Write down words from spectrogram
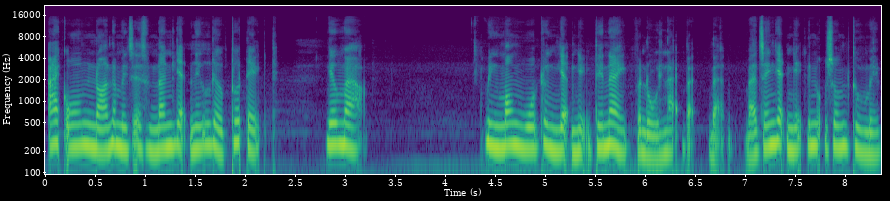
ai cũng nói là mình sẽ xứng đáng nhận những điều tốt đẹp. Nhưng mà mình mong muốn được nhận những thế này và đổi lại bạn bạn bạn sẽ nhận những cái nội dung từ mình.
